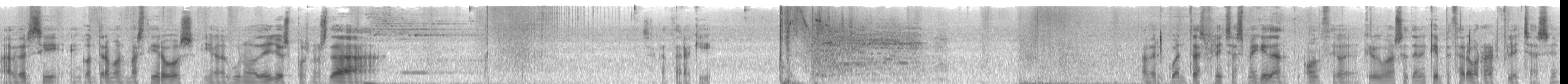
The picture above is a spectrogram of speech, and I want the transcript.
A ver si encontramos más ciervos y alguno de ellos pues nos da... Vamos a cazar aquí. A ver cuántas flechas me quedan. 11. Eh. Creo que vamos a tener que empezar a ahorrar flechas, ¿eh?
